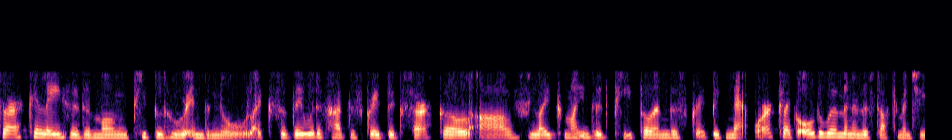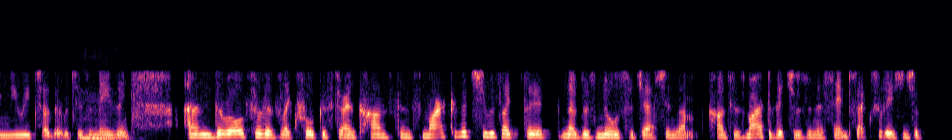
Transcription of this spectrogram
circulated among people who were in the know. Like, so they would have had this great big circle of like minded people and this great big network. Like, all the women in this documentary knew each other, which is mm. amazing. And they're all sort of like focused around Constance Markievicz. She was like the, now there's no suggestion that Constance Markievicz was in a same sex relationship,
